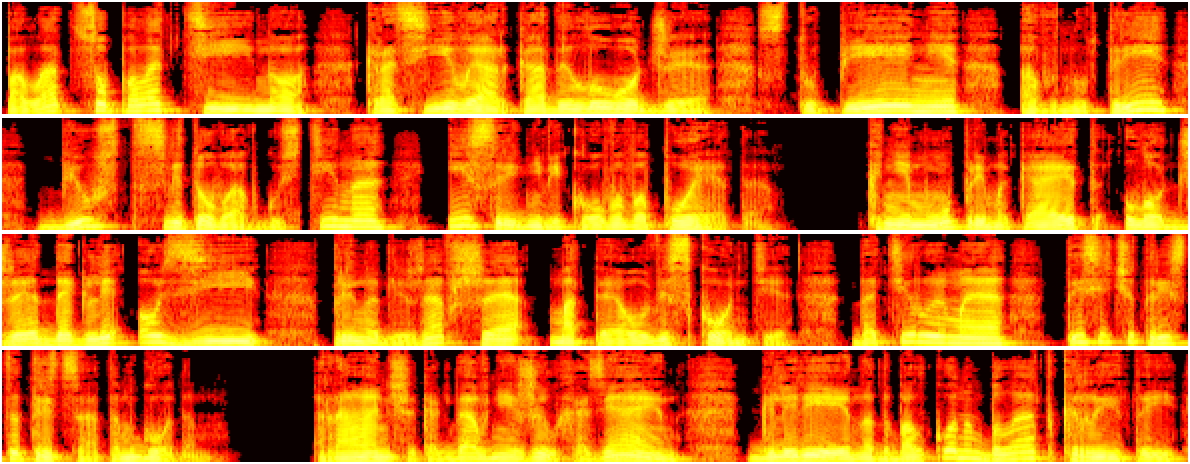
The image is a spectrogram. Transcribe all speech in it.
палаццо Палатино, красивые аркады лоджии, ступени, а внутри бюст святого Августина и средневекового поэта. К нему примыкает лоджия Дегли Ози, принадлежавшая Матео Висконти, датируемая 1330 годом. Раньше, когда в ней жил хозяин, галерея над балконом была открытой,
